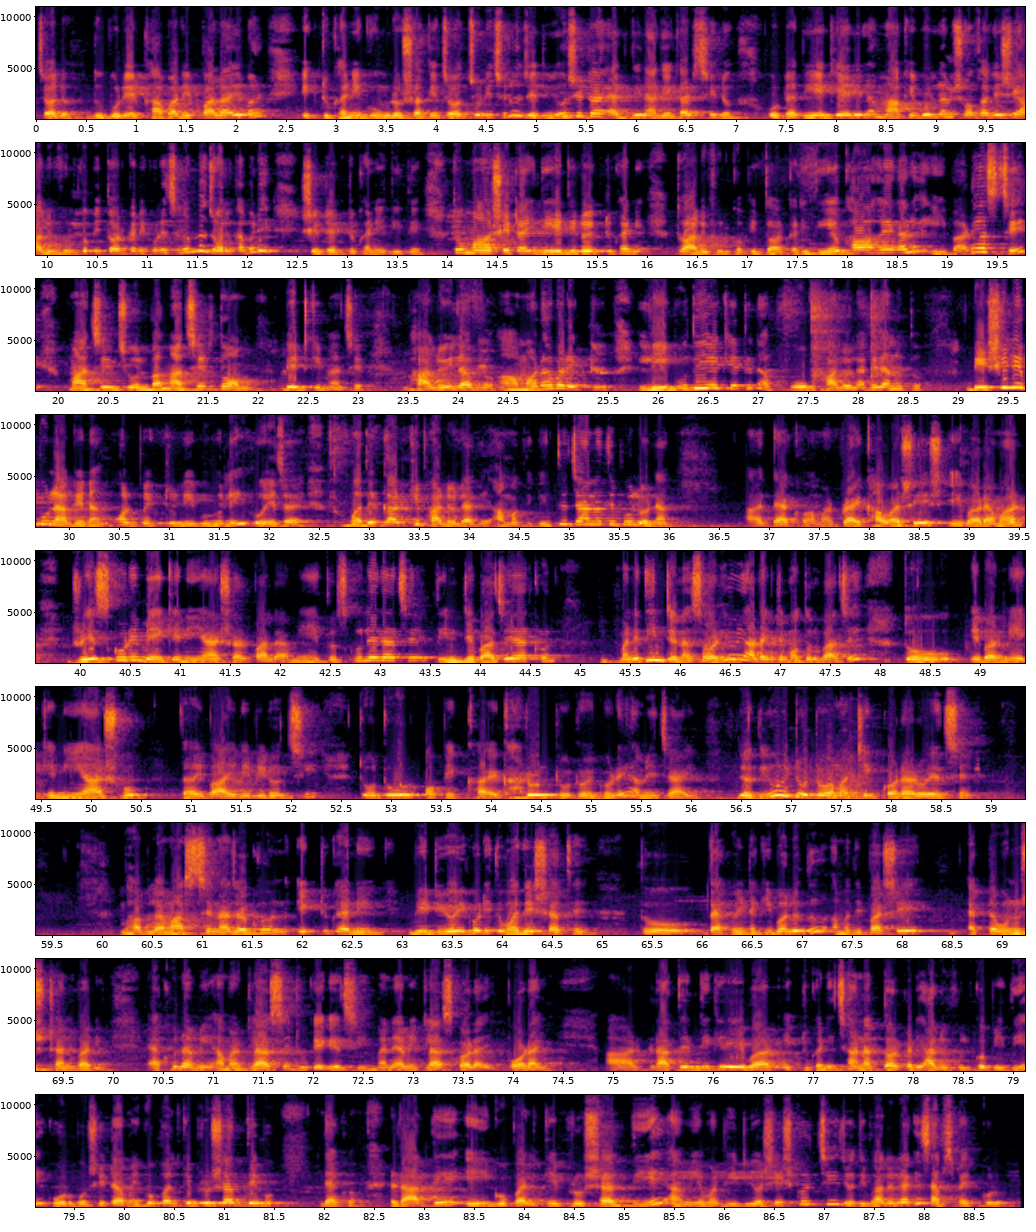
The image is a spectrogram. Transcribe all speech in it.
চলো, দুপুরের খাবারের পালা এবার। একটুখানি কুমড়ো শাকে চচ্চড়ি ছিল, যদিও সেটা একদিন আগেকার ছিল। ওটা দিয়ে খেয়ে নিলাম। মাকে বললাম, সকালে সে আলু ফুলকপির তরকারি করেছিলাম না জলখাবারে? সেটা একটুখানি দিতে। তো মা সেটাই দিয়ে দিল একটুখানি। তো আলু ফুলকপির তরকারি দিয়েও খাওয়া হয়ে গেল। এবার আসছে মাছের ঝোল বা মাছের দম, ভেটকি মাছের। ভালোই লাগল। আমার আবার একটু লেবু দিয়ে খেতে না খুব ভালো লাগে, জানো তো। বেশি লেবু লাগে না, অল্প একটু লেবু হলেই হয়ে যায়। তোমাদের কার কি ভালো লাগে, আমাকে কিন্তু জানাতে ভুলো না। আর দেখো, আমার প্রায় খাওয়া শেষ, এবার আমার ড্রেস করে মেয়েকে নিয়ে আসার পালা। মেয়ে তো স্কুলে গেছে, তিনটে বাজে এখন। মানে তিনটে না সরি ওই আড়াইটে মতন বাজে। তো এবার মেয়েকে নিয়ে আসব, তাই বাইরে বেরোচ্ছি। টোটোর অপেক্ষায়, কারণ টোটোয় করে আমি যাই। যদিও ওই টোটো আমার ঠিক করা রয়েছে। ভাবলাম আসছে না যখন, একটুখানি ভিডিওই করি তোমাদের সাথে। তো দেখো এটা কি বলো তো আমাদের পাশে একটা অনুষ্ঠান বাড়ি। এখন আমি আমার ক্লাসে ঢুকে গেছি মানে আমি ক্লাস করাই, পড়াই। আর রাতের দিকে এবার একটুখানি ছানার তরকারি, আলু ফুলকপি দিয়ে করব, সেটা আমি গোপালকে প্রসাদ দেব। দেখো, রাতে এই গোপালকে প্রসাদ দিয়ে আমি আমার ভিডিও শেষ করছি। যদি ভালো লাগে সাবস্ক্রাইব করো।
